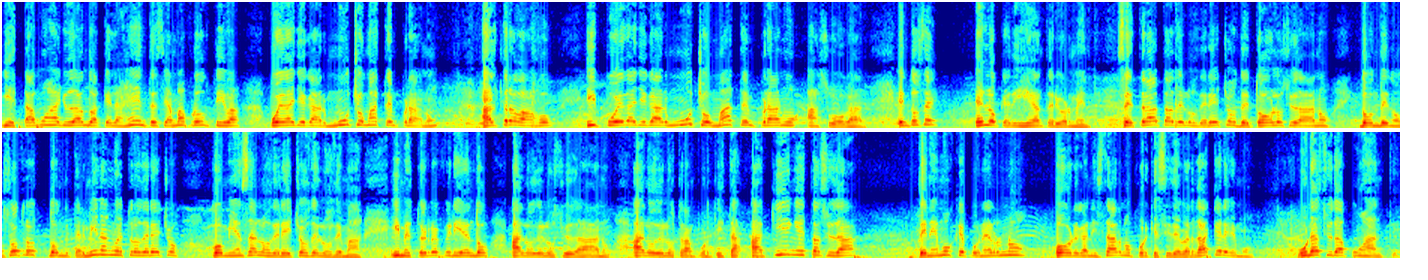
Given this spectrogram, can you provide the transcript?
y estamos ayudando a que la gente sea más productiva, pueda llegar mucho más temprano al trabajo y pueda llegar mucho más temprano a su hogar. Entonces, es lo que dije anteriormente. Se trata de los derechos de todos los ciudadanos, donde nosotros, donde terminan nuestros derechos, comienzan los derechos de los demás. Y me estoy refiriendo a lo de los ciudadanos, a lo de los transportistas. Aquí en esta ciudad tenemos que ponernos organizarnos porque si de verdad queremos una ciudad pujante,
